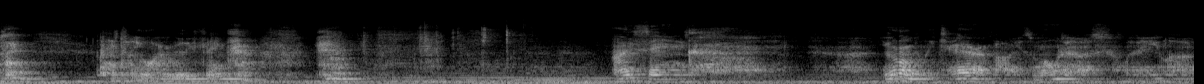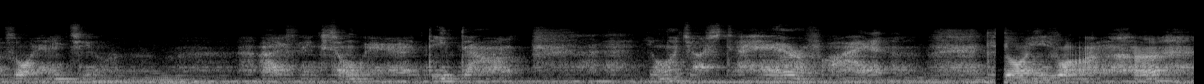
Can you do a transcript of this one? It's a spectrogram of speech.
I'll tell you what I really think. I think You don't really care about his motives, whether he loves or hates you. I think somewhere deep down, you're just terrified. Cause he's wrong, huh?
